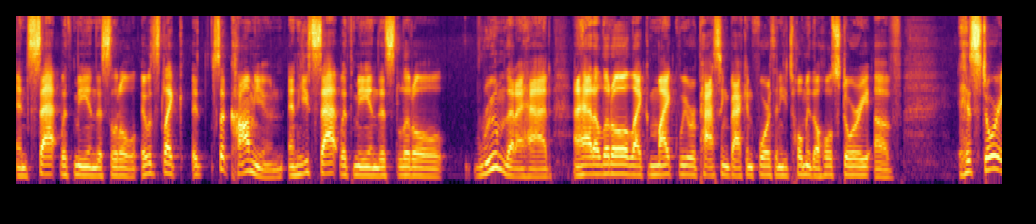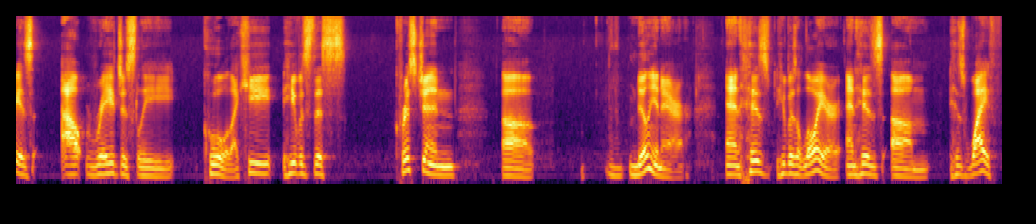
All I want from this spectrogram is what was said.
and sat with me in this little, it was like, it's a commune. And he sat with me in this little room that I had. I had a little like mic we were passing back and forth, and he told me the whole story of his story is outrageously cool. Like he he was this Christian uh, millionaire, and his he was a lawyer, and his um, his wife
